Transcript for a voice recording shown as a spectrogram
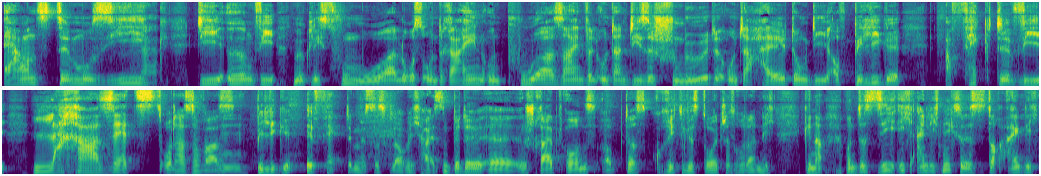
ernste Musik, ja. die irgendwie möglichst humorlos und rein und pur sein will und dann diese schnöde Unterhaltung, die auf billige Affekte wie Lacher setzt oder sowas. Mhm. Billige Effekte müsste es, glaube ich, heißen. Bitte äh, schreibt uns, ob das richtiges Deutsch ist oder nicht. Genau. Und das sehe ich eigentlich nicht so. Es ist doch eigentlich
